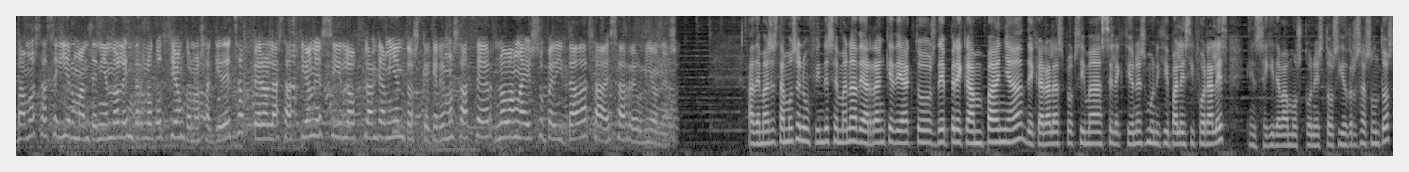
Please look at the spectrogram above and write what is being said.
Vamos a seguir manteniendo la interlocución con Osakidecha, pero las acciones y los planteamientos que queremos hacer no van a ir supeditadas a esas reuniones. Además, estamos en un fin de semana de arranque de actos de precampaña de cara a las próximas elecciones municipales y forales. Enseguida vamos con estos y otros asuntos,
